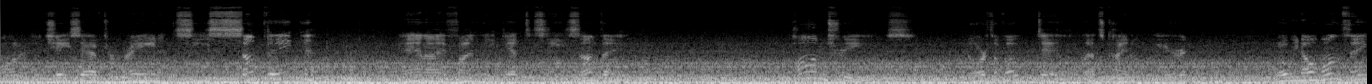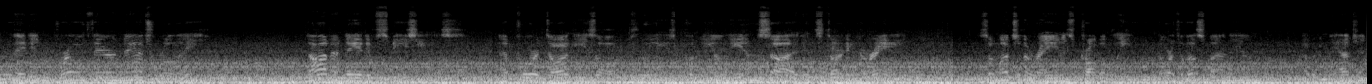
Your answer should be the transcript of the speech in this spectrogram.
I wanted to chase after rain and see something, and I finally get to see something. Palm trees north of Oakdale. That's kind of weird. Well, we know one thing, they didn't grow there naturally. Not a native species. That poor doggies all, please put me on the inside, it's starting to rain. So much of the rain is probably north of us by now, I would imagine.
